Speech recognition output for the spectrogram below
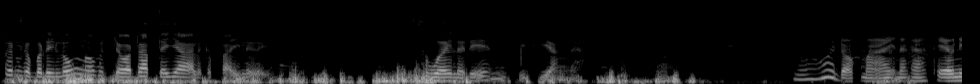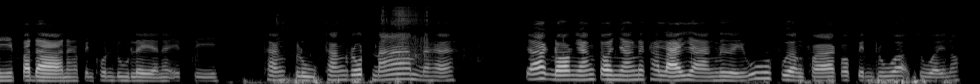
เพิ่นก็บ่ได้ลงเนาะเพิ่นจอดรับแต่ย่าแล้วก็ไปเลย สวยเลยเด้มันสิเที่ยงนะอืมโอ้ย ดอกไม้นะคะ แถวนี้ป้าดานะคะเป็นคนดูแลนะ FC ทั้งปลูกทั้งรดน้ำนะคะจากดอกยังตอนยังนะคะ หลายอย่างเลยอู้เฟืองฟ้าก็เป็นรั้วสวยเนาะ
